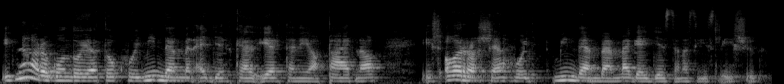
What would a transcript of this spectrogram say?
Itt ne arra gondoljatok, hogy mindenben egyet kell érteni a párnak, és arra se, hogy mindenben megegyezzen az ízlésük.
